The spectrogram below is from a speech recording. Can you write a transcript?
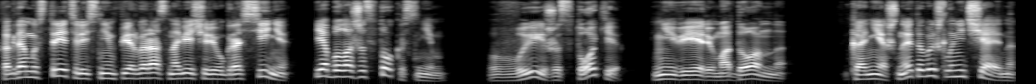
Когда мы встретились с ним в первый раз на вечере у Гроссини, я была жестока с ним. Вы жестоки? Не верю, Мадонна. Конечно, это вышло нечаянно,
